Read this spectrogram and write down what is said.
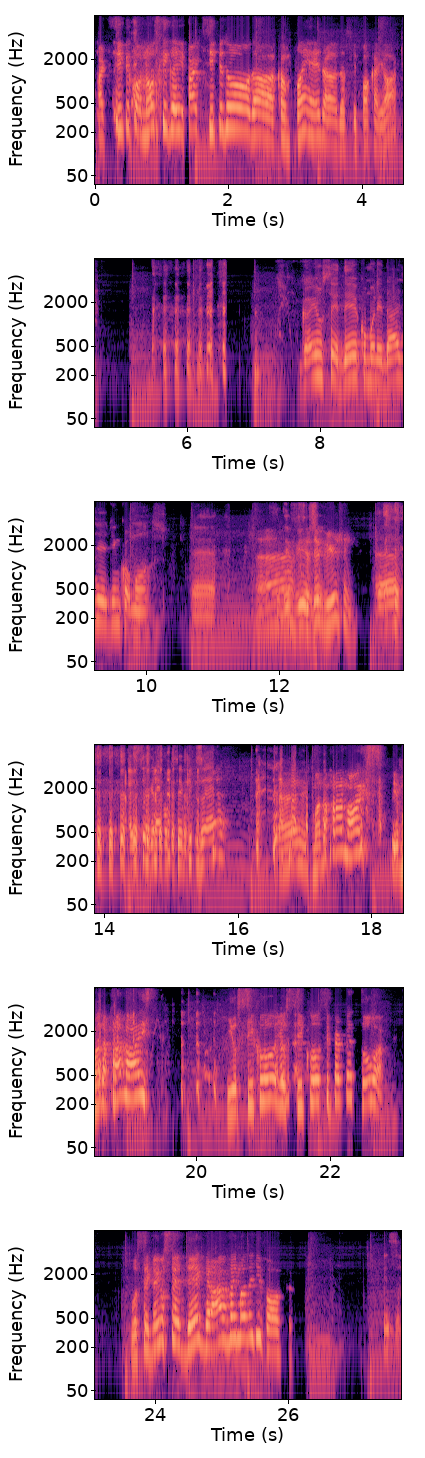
Participe conosco e ganhe, participe do, da campanha aí da, das pipoca ioki. Ganha um CD Comunidade de Incomuns. É, É, CD virgem. CD virgem. Aí você grava o que você quiser. É, manda pra nós. E manda pra nós. E o ciclo, e o ciclo se perpetua. Você ganha o CD, grava e manda de volta. beleza.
